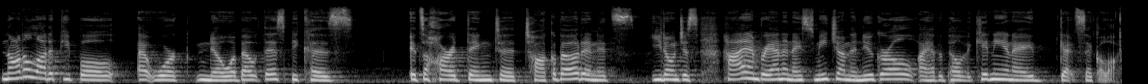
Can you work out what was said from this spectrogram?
not a lot of people at work know about this because it's a hard thing to talk about, and it's you don't just, "Hi, I'm Breanna. Nice to meet you. I'm the new girl. I have a pelvic kidney, and I get sick a lot."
